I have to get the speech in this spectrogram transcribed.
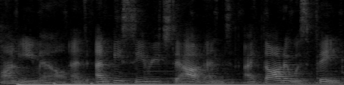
on email. And NBC reached out, and I thought it was fake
